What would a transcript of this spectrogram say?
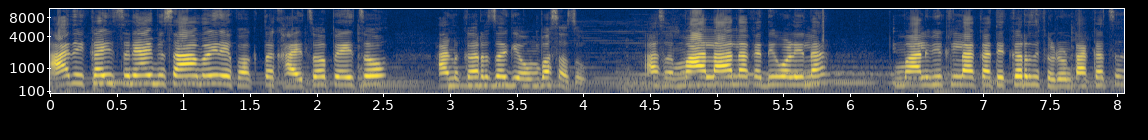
आधी काहीच नाही आम्ही सहा महिने फक्त खायचो प्यायचो आणि कर्ज घेऊन बसायचो. असं माल आला का दिवाळीला? माल विकला का ते कर्ज फेडून टाकायचं.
